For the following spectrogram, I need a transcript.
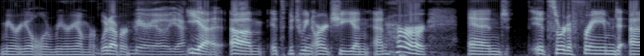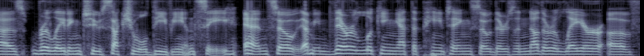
Muriel or Miriam or whatever. Muriel, yeah. Yeah. Um, it's between Archie and, and her. And it's sort of framed as relating to sexual deviancy. And so, I mean, they're looking at the painting. So there's another layer of,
